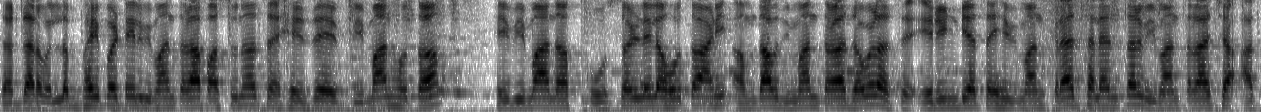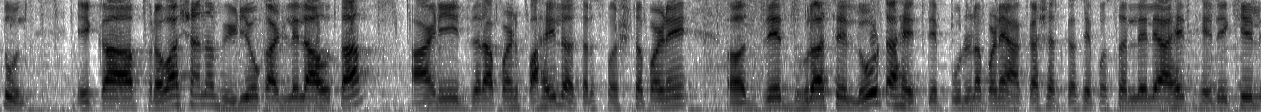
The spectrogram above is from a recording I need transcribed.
सरदार वल्लभभाई पटेल विमानतळापासूनच हे जे विमान होतं हे विमान कोसळलेलं होतं आणि अहमदाबाद विमानतळाजवळच एअर इंडियाचं हे विमान क्रॅश झाल्यानंतर विमानतळाच्या आतून एका प्रवाशानं व्हिडिओ काढलेला होता. आणि जर आपण पाहिलं तर स्पष्टपणे जे धुराचे लोट आहेत ते पूर्णपणे आकाशात कसे पसरलेले आहेत हे देखील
